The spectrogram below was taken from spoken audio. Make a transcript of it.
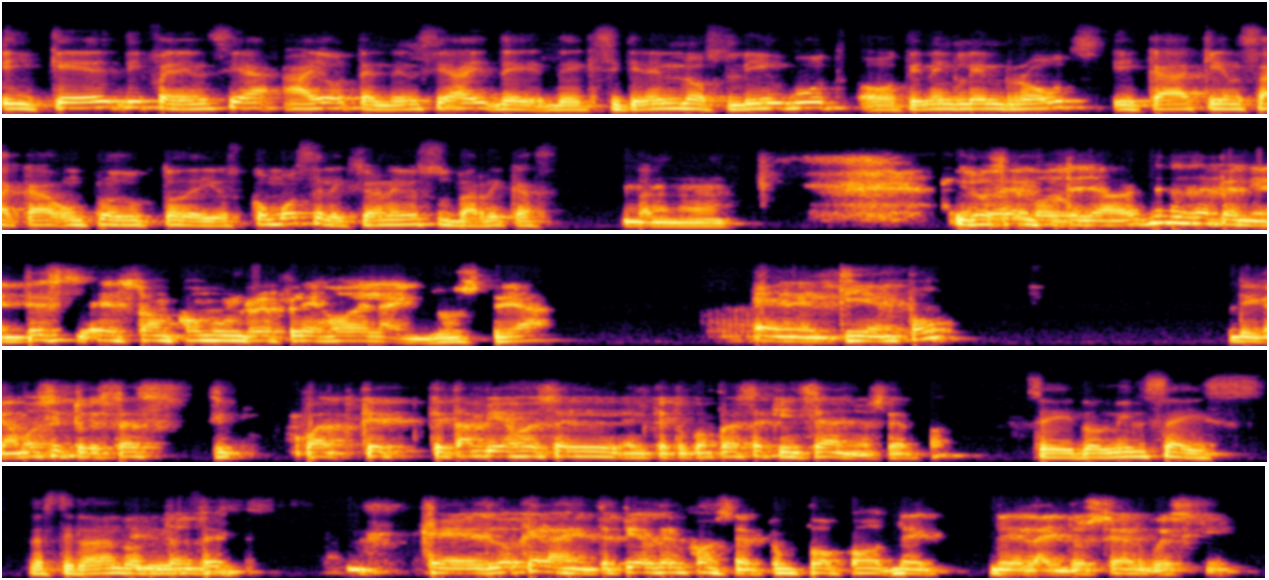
¿Y qué diferencia hay o tendencia hay de, de si tienen los Linwood o tienen Glen Rhodes y cada quien saca un producto de ellos? ¿Cómo seleccionan ellos sus barricas? Y los embotelladores independientes son como un reflejo de la industria en el tiempo. Digamos, si tú estás, ¿qué, tan viejo es el, el, que tú compraste? 15 años, ¿cierto? Sí, 2006, destilado en 2006. Entonces, ¿qué es lo que la gente pierde el concepto un poco de, de la industria del whisky?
